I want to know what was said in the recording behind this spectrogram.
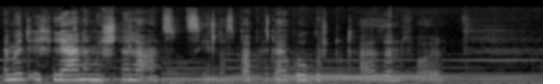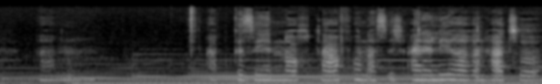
damit ich lerne, mich schneller anzuziehen. Das war pädagogisch total sinnvoll. Ähm, abgesehen noch davon, dass ich eine Lehrerin hatte,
